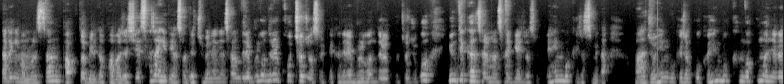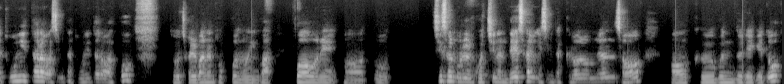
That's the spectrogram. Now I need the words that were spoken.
따릉이 만물상 밥더 빌더 밥 아저씨의 사장이 되어서 내 주변에 있는 사람들의 물건들을 고쳐주었을 때 그들의 물건들을 고쳐주고 윤택한 삶을 살게 해줬을 때 행복해졌습니다. 아주 행복해졌고 그 행복한 것뿐만 아니라 돈이 따라왔습니다. 돈이 따라왔고 또 절반은 독거노인과 고아원의 어, 또 시설물을 고치는데 사용했습니다. 그러면서 어, 그분들에게도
